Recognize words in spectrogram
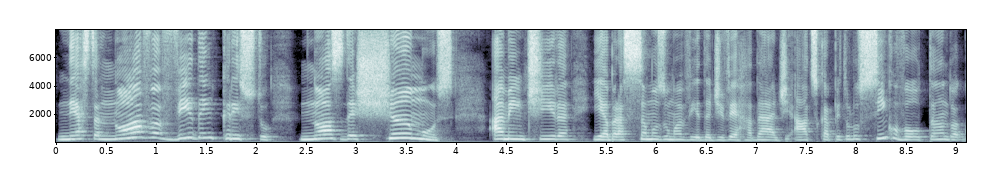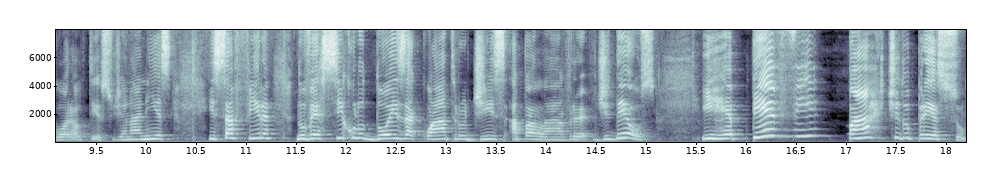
nesta nova vida em Cristo, nós deixamos a mentira e abraçamos uma vida de verdade. Atos capítulo 5, voltando agora ao texto de Ananias e Safira, no versículo 2 a 4 diz a palavra de Deus: "E reteve parte do preço,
